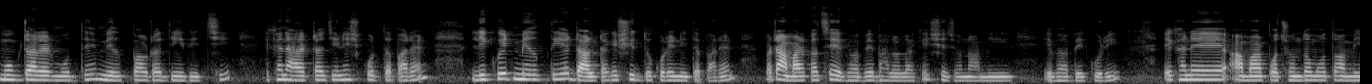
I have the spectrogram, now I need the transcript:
মুগ ডালের মধ্যে মিল্ক পাউডার দিয়ে দিচ্ছি। এখানে আরেকটা জিনিস করতে পারেন। লিকুইড মিল্ক দিয়ে ডালটাকে সিদ্ধ করে নিতে পারেন বাট আমার কাছে এভাবে ভালো লাগে, সেজন্য আমি এভাবে করি। এখানে আমার পছন্দ মতো আমি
